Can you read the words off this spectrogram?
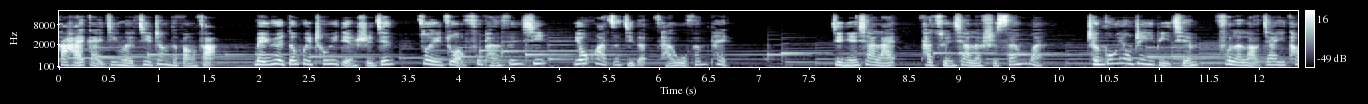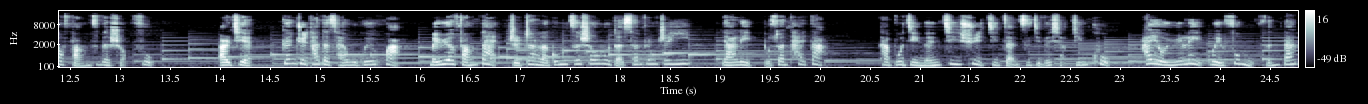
他还改进了记账的方法，每月都会抽一点时间做一做复盘分析，优化自己的财务分配。几年下来，他存下了十三万，成功用这一笔钱付了老家一套房子的首付。而且根据他的财务规划，每月房贷只占了工资收入的三分之一，压力不算太大。他不仅能继续积攒自己的小金库，还有余力为父母分担。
